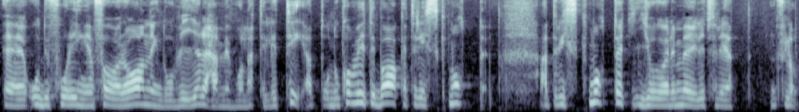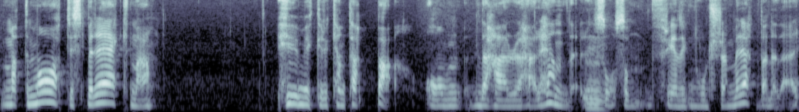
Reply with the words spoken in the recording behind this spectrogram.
Eh, och du får ingen föraning då via det här med volatilitet. Och då kommer vi tillbaka till riskmåttet. Att riskmåttet gör det möjligt för dig att förlåt, matematiskt beräkna hur mycket du kan tappa om det här och det här händer, mm. så som Fredrik Nordström berättade där.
